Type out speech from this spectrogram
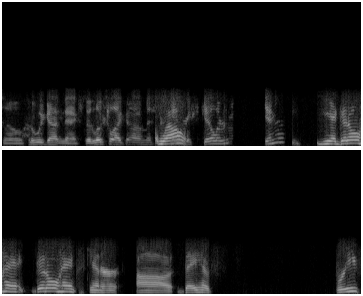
so who we got next? It looks like uh, Mr. Well- Henry Skiller. Skinner? Yeah, good old Hank, good old Hank Skinner. Uh, they have briefed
